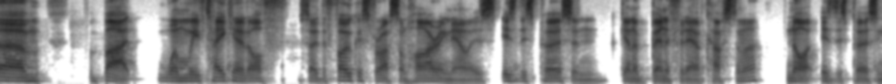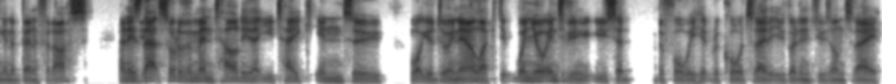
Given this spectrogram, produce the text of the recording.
um, but when we've taken it off, so the focus for us on hiring now is, is this person going to benefit our customer? Not is this person going to benefit us? And is that sort of a mentality that you take into what you're doing now? Like when you're interviewing, you said before we hit record today that you've got interviews on today.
